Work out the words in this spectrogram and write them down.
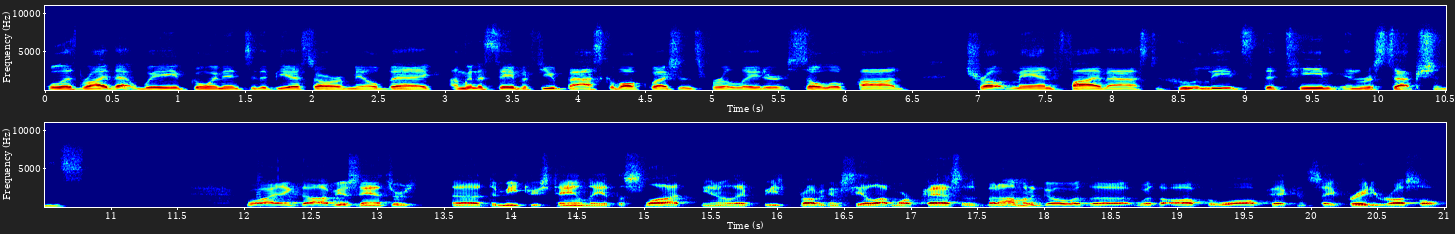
Well, let's ride that wave going into the BSR mailbag. I'm going to save a few basketball questions for a later solo pod. Troutman5 asked, who leads the team in receptions? Well, I think the obvious answer is uh, Dimitri Stanley at the slot. You know, they, he's probably going to see a lot more passes. But I'm going to go with a with an off the wall pick and say Brady Russell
